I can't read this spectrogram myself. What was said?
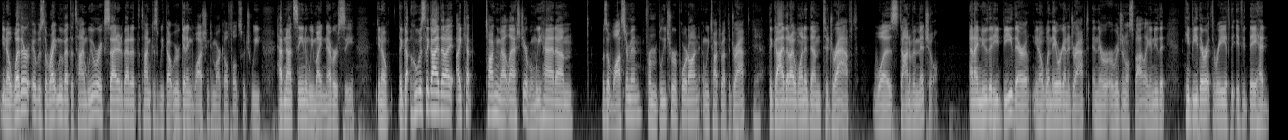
you know whether it was the right move at the time. We were excited about it at the time because we thought we were getting Washington Markelle Fultz, which we have not seen and we might never see. You know the guy who was the guy that I, I kept talking about last year when we had um was it Wasserman from Bleacher Report on, and we talked about the draft. Yeah. The guy that I wanted them to draft was Donovan Mitchell, and I knew that he'd be there. You know, when they were going to draft in their original spot, like I knew that he'd be there at three if the, if they had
